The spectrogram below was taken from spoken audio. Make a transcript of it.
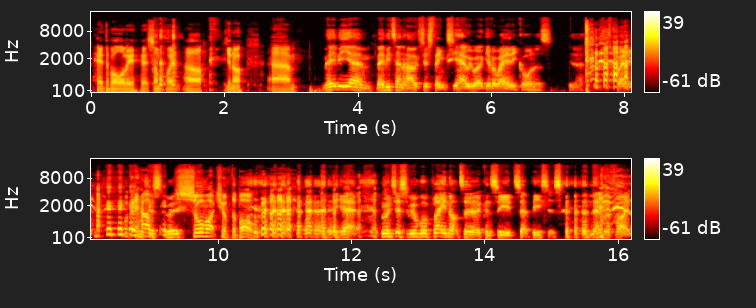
head the ball away at some point, or you know, um, maybe um, maybe Ten Hag just thinks, yeah, we won't give away any corners. You know, we're going to have Just- so much of the ball. yeah, we'll just we'll, we'll play not to concede set pieces, and then we're fine.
